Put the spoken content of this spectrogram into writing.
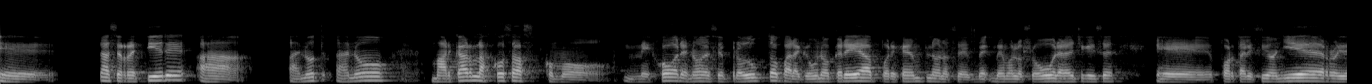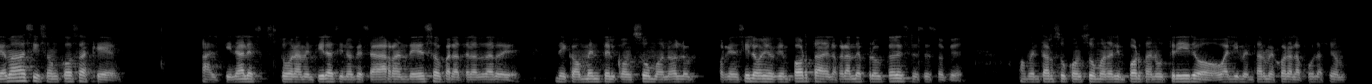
eh, se refiere a, no, marcar las cosas como mejores ¿no? de ese producto para que uno crea, por ejemplo, no sé, vemos los yogur, la leche que dice eh, fortalecido en hierro y demás, y son cosas que al final es toda una mentira, sino que se agarran de eso para tratar de, que aumente el consumo, ¿no? porque en sí lo único que importa de los grandes productores es eso, que aumentar su consumo, no le importa nutrir o, alimentar mejor a la población.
